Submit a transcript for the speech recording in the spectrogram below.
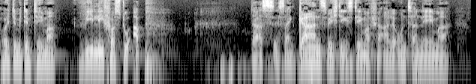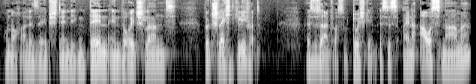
Heute mit dem Thema, wie lieferst du ab? Das ist ein ganz wichtiges Thema für alle Unternehmer und auch alle Selbstständigen, denn in Deutschland wird schlecht geliefert. Es ist einfach so, durchgehend. Es ist eine Ausnahme,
